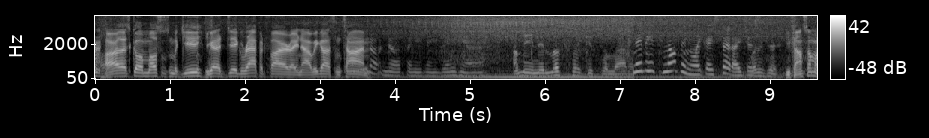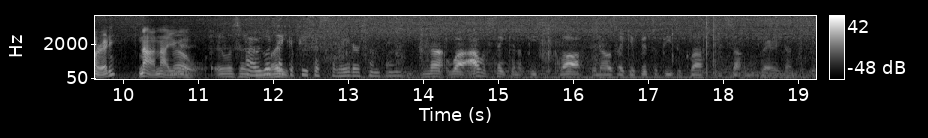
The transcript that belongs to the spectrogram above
All right, let's go, Muscles McGee. You gotta dig rapid fire right now. We got some time. I don't know if anything's in here. I mean, it looks like it's a lot of. Maybe it's nothing. Like I said, I just. What is this? You found some already? Nah, nah, you're No, it was like Oh, it looked light. like a piece of slate or something. Not well. I was thinking a piece of cloth, and I was like, if it's a piece of cloth, then something's buried under here.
